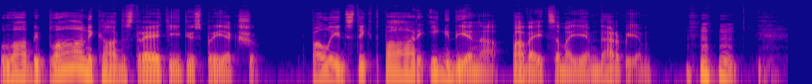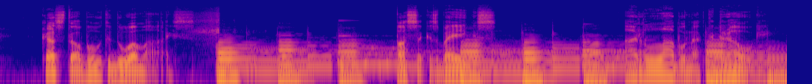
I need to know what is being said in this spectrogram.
labi plāni kādu strēķīti uz priekšu, palīdz tikt pāri ikdienā paveicamajiem darbiem. Kas to būtu domājis? Pasakas beigas ar labu nakti, draugi!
